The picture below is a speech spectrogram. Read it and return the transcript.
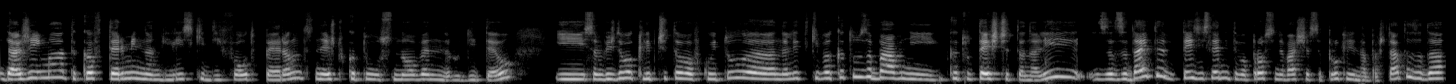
Даже има такъв термин на английски default parent, нещо като основен родител. И съм виждала клипчета, в които, а, нали, такива като забавни, като тещета, нали. Задайте тези следните въпроси на вашия съпруг или на бащата, за да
